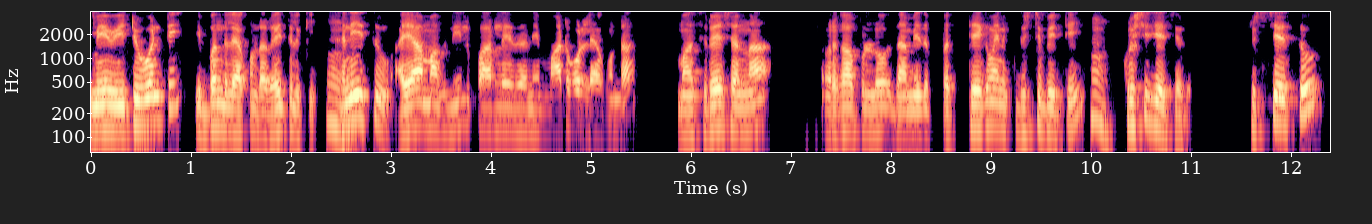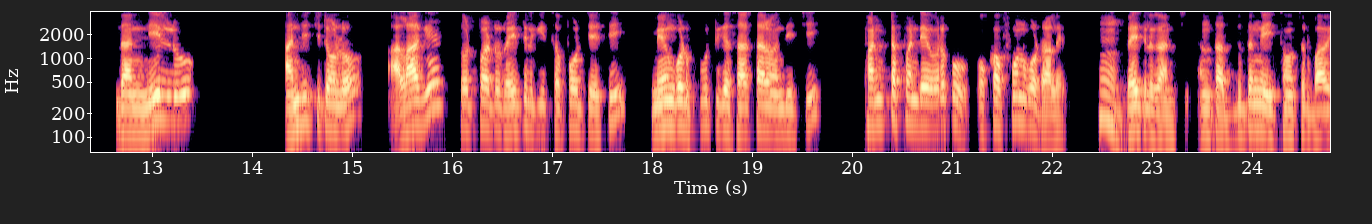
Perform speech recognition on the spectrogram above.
మేము ఎటువంటి ఇబ్బంది లేకుండా రైతులకి. కనీసం అయ్యా మాకు నీళ్ళు పారలేదు అనే మాట కూడా లేకుండా మా సురేష్ అన్న వరకాపుల్లో దాని మీద ప్రత్యేకమైన దృష్టి పెట్టి. కృషి చేశాడు కృషి చేస్తూ దాని నీళ్ళు అందించడంలో అలాగే తోడ్పాటు రైతులకి సపోర్ట్ చేసి మేము కూడా పూర్తిగా సహకారం అందించి పంట పండే వరకు ఒక్క ఫోన్ కూడా రాలేదు. రైతులు కానించి అంత అద్భుతంగా ఈ సంవత్సరం బాగా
